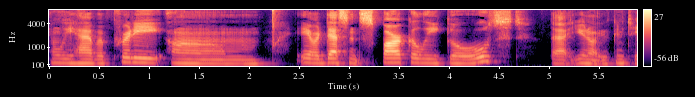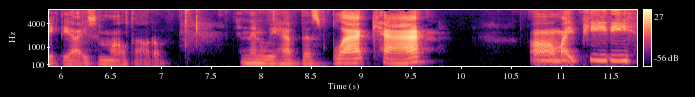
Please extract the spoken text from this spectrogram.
And we have a pretty um, iridescent sparkly ghost that, you know, you can take the eyes and mouth out of. And then we have this black cat. Oh, my Petey,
